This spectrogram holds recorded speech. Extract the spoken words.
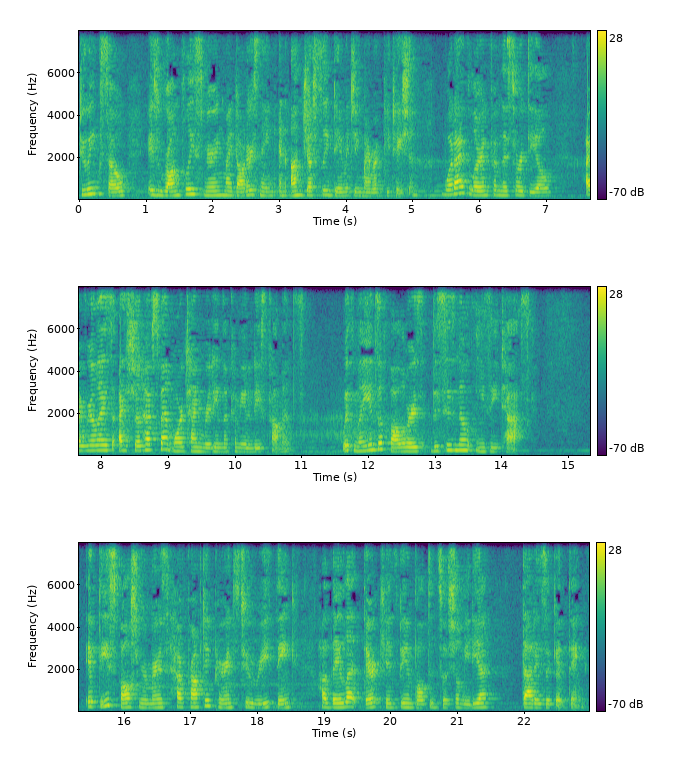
Doing so is wrongfully smearing my daughter's name and unjustly damaging my reputation. What I've learned from this ordeal, I realize I should have spent more time reading the community's comments. With millions of followers, this is no easy task. If these false rumors have prompted parents to rethink how they let their kids be involved in social media, that is a good thing.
